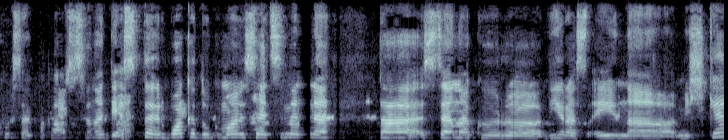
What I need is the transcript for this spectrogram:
kursą paklausus viena dėstytoja ir buvo, kad dauguma visi atsimenė tą sceną, kur vyras eina miške,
